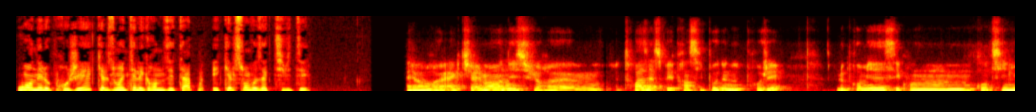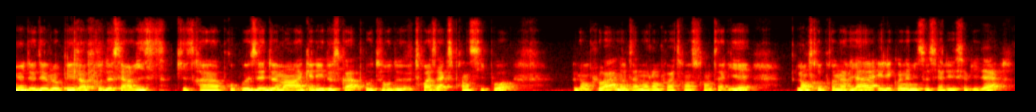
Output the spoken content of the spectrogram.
Où en est le projet? Quelles ont été les grandes étapes et quelles sont vos activités? Alors euh, actuellement, on est sur euh, trois aspects principaux de notre projet. Le premier, c'est qu'on continue de développer l'offre de services qui sera proposée demain à Kaléidoscope autour de trois axes principaux. L'emploi, notamment l'emploi transfrontalier, l'entrepreneuriat et l'économie sociale et solidaire.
